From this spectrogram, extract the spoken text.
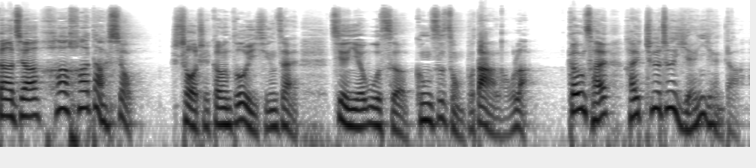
大家哈哈大笑。邵志刚都已经在建业物色公司总部大楼了，刚才还遮遮掩掩的。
